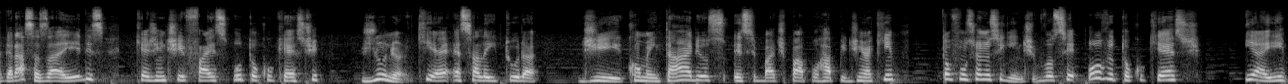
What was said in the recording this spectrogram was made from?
graças a eles que a gente faz o TokuCast Júnior, que é essa leitura de comentários, esse bate-papo rapidinho aqui. Então funciona o seguinte: você ouve o TokuCast e aí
